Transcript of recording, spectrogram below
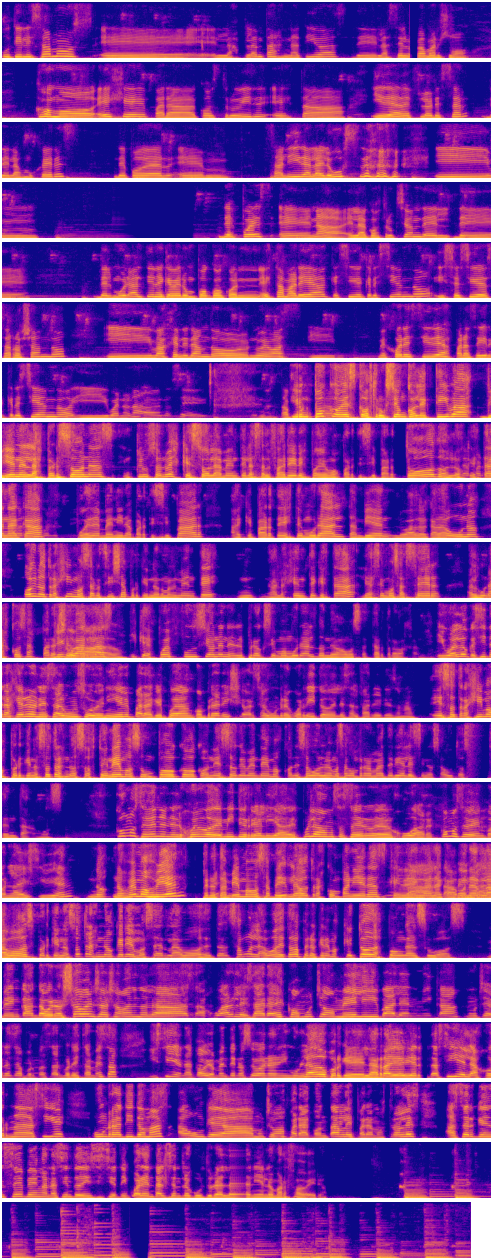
utilizamos eh, las plantas nativas de la selva marginal como eje para construir esta idea de florecer de las mujeres, de poder em, salir a la luz. Y mm, después, eh, nada, en la construcción del, del mural tiene que ver un poco con esta marea que sigue creciendo y se sigue desarrollando y va generando nuevas y mejores ideas para seguir creciendo y bueno, nada, no sé. Y un poco es construcción colectiva, vienen las personas, incluso no es que solamente las alfareres podemos participar, todos los que están acá pueden venir a participar, a que parte de este mural también lo haga cada uno. Hoy no trajimos arcilla porque normalmente a la gente que está le hacemos hacer algunas cosas para llevarlas y que después funcionen en el próximo mural donde vamos a estar trabajando. Igual lo que sí trajeron es algún souvenir para que puedan comprar y llevarse algún recuerdito de Les Alfareres, ¿o no? Eso trajimos porque nosotros nos sostenemos un poco con eso que vendemos, con eso volvemos a comprar materiales y nos autosustentamos. ¿Cómo se ven en el juego de mito y realidad? Después la vamos a hacer eh, jugar. ¿Cómo se ven con la ESI? ¿Bien? No, nos vemos bien, pero también vamos a pedirle a otras compañeras que vengan acá a poner la voz, porque nosotras no queremos ser la voz de todos. Somos la voz de todos, pero queremos que todas pongan su voz. Me encanta. Bueno, ya van ya llamándolas a jugar. Les agradezco mucho, Meli, Valen, Mica. Muchas gracias por pasar por esta mesa. Y siguen acá, obviamente no se van a ningún lado porque la radio abierta sigue, la jornada sigue. Un ratito más, aún queda mucho más para contarles, para mostrarles. Acérquense, vengan a 117 y 40 al Centro Cultural Daniel Omar Favero.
